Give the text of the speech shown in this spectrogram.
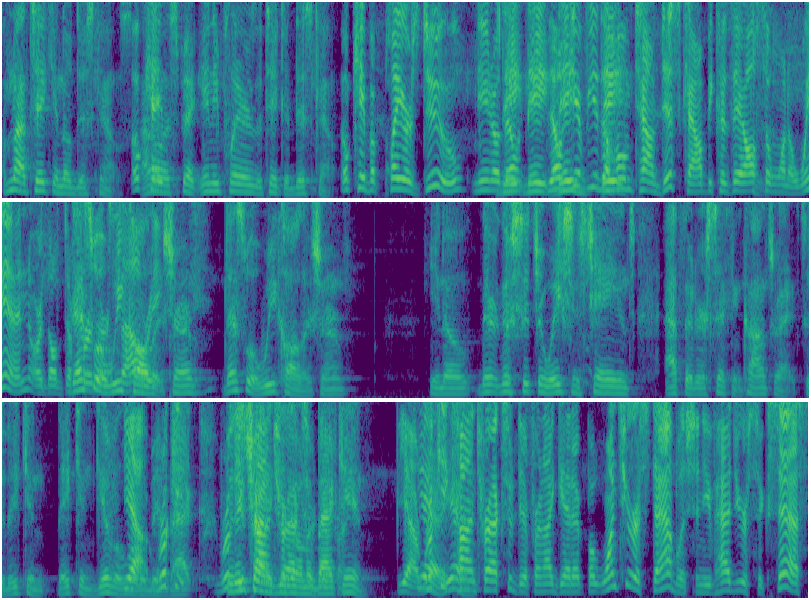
I'm not taking no discounts. Okay. I don't expect any players to take a discount. Okay, but players do. You know, they'll, they, will give you the they, hometown discount because they also want to win, or they'll defer. That's what we salary. call it, Sherm. That's what we call it, Sherm. You know, their their situations change after their second contract, so they can they can give a yeah, little bit rookie, back, rookie but they try to get it on the back different. end. Yeah, yeah rookie yeah. contracts are different. I get it. But once you're established and you've had your success,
